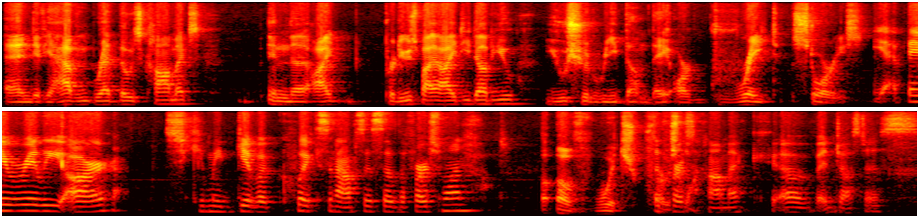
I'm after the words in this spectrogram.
And if you haven't read those comics in the I produced by IDW, you should read them. They are great stories. Yeah, they really are. Can we give a quick synopsis of the first one? Of which The first comic of Injustice.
